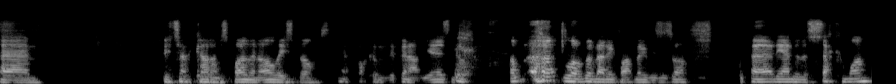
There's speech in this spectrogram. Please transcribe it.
Um, it's, God, I'm spoiling all these films. Yeah, fuck 'em, They've been out years now. I love the Men in Black movies as well. Uh, at the end of the second one,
